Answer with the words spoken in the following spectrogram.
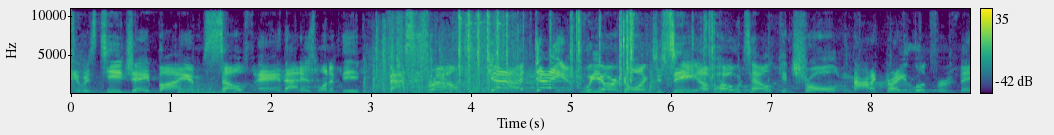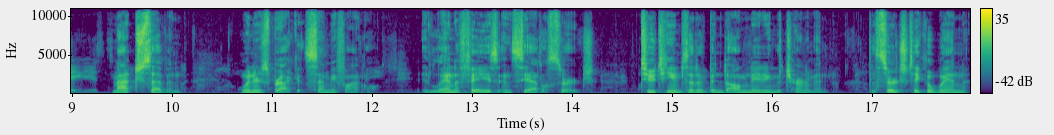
It was TJ by himself, and that is one of the fastest rounds. God damn! We are going to see of hotel control. Not a great look for Vegas. Match 7. Winners Bracket Semifinal. Atlanta FaZe and Seattle Surge. Two teams that have been dominating the tournament. The Surge take a win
